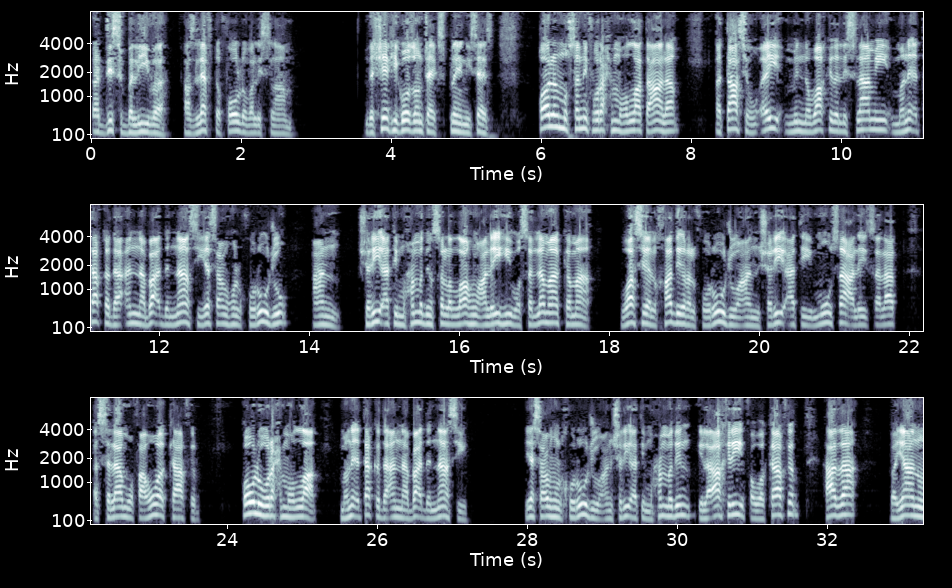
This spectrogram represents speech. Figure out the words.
a disbeliever, has left the fold of Al-Islam. The Shaykh he goes on to explain, he says, قال المصنف رحمه الله تعالى التاسع أي من نواقض الإسلام من اعتقد أن بعض الناس يسعه الخروج عن شريعة محمد صلى الله عليه وسلم كما وسع الخضر الخروج عن شريعة موسى عليه السلام فهو كافر. قوله رحمه الله من اعتقد أن بعد الناس يسعه الخروج عن شريعة محمد إلى آخره فهو كافر. هذا بيان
